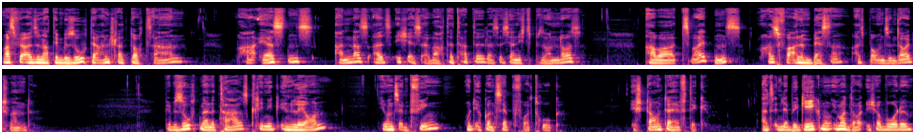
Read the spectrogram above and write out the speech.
Was wir also nach dem Besuch der Anstalt dort sahen, war erstens anders, als ich es erwartet hatte. Das ist ja nichts Besonderes. Aber zweitens war es vor allem besser als bei uns in Deutschland. Wir besuchten eine Tagesklinik in Leon, die uns empfing und ihr Konzept vortrug. Ich staunte heftig, als in der Begegnung immer deutlicher wurde,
